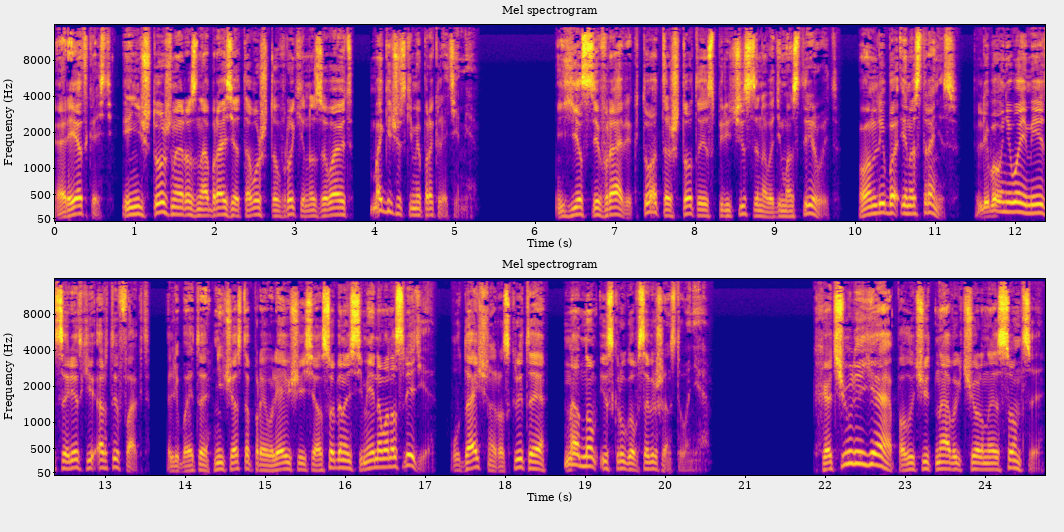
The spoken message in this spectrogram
Редкость и ничтожное разнообразие того, что в роке называют магическими проклятиями. Если в Раве кто-то что-то из перечисленного демонстрирует, он либо иностранец, либо у него имеется редкий артефакт, либо это нечасто проявляющаяся особенность семейного наследия, удачно раскрытая на одном из кругов совершенствования. Хочу ли я получить навык «Черное солнце»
